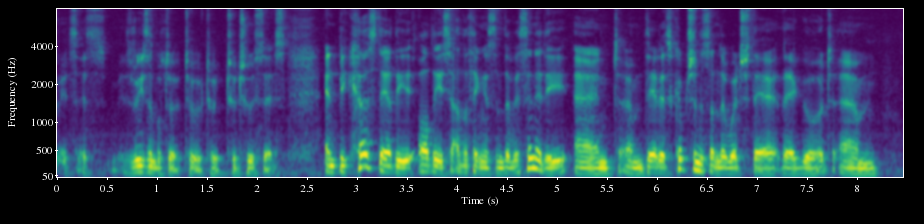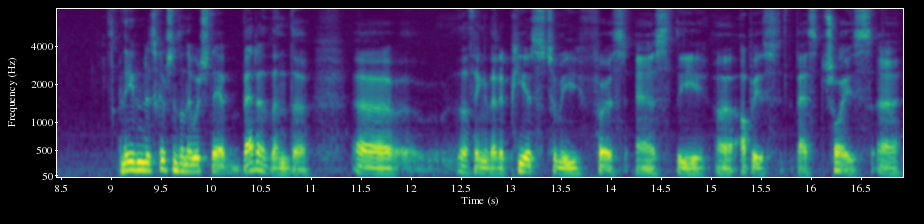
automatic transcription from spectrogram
it's, it's, it's reasonable to, to, to, to, choose this. And because there are the, all these other things in the vicinity and um, there are descriptions under which they're, they're good, um, and even descriptions under which they're better than the uh, the thing that appears to me first as the uh, obvious best choice, uh,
